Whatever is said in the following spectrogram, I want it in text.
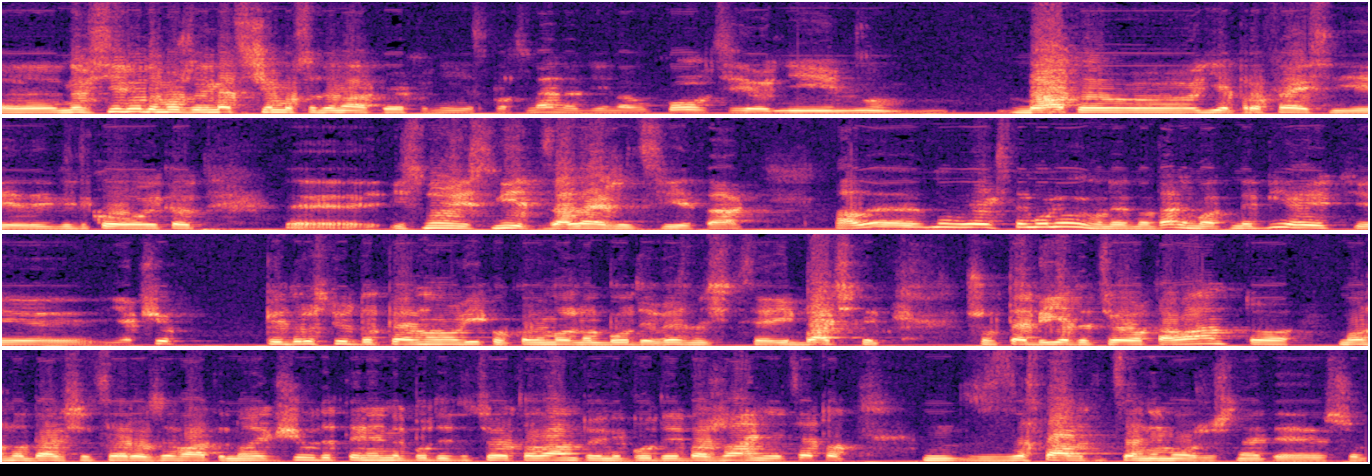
Е, не всі люди можуть займатися чимось одинаково. Одні є спортсмени, одні науковці, одні, ну, багато є професій, від якого е, існує світ, залежить світ. так. Але ну, я їх стимулюю, вони на даний момент не бігають. Е, якщо підростуть до певного віку, коли можна буде визначитися і бачити, що в тебе є до цього талант, то можна далі це розвивати. Ну якщо у дитини не буде до цього таланту і не буде бажання, це, то заставити це не можеш. Знаєте, Щоб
